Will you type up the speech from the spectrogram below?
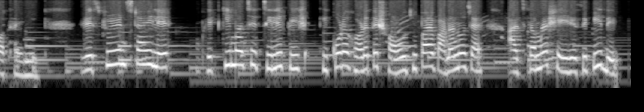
কথাই নেই। রেস্টুরেন্ট স্টাইলের ভেটকি মাছের চিলি ফিশ কি করে ঘরেতে সহজ উপায়ে বানানো যায়, আজকে আমরা সেই রেসিপি দেখব।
